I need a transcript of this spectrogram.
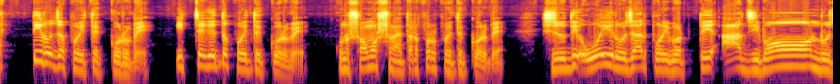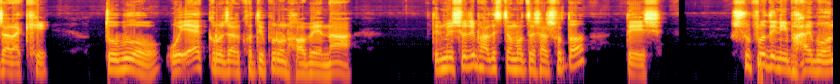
একটি রোজা পরিত্যাগ করবে, ইচ্ছাকৃত পরিত্যাগ করবে, কোনো সমস্যা নাই তারপর পরিত্যাগ করবে। সে যদি ওই রোজার পরিবর্তে আজীবন রোজা রাখে, তবুও ওই এক রোজার ক্ষতিপূরণ হবে না। তিরমি শরীফ হচ্ছে সাতশত তেইশ। সুপ্রদিনী ভাই বোন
